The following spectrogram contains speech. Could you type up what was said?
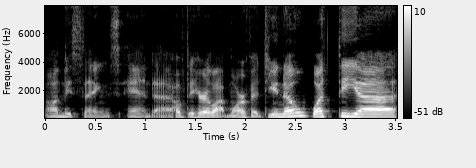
on these things, and uh, hope to hear a lot more of it. Do you know what the uh,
